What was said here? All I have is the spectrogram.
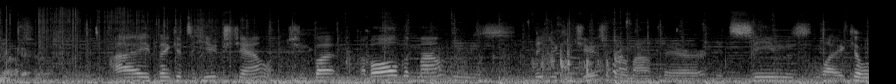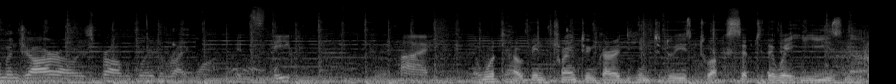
Yeah, Okay. sure. I think it's a huge challenge, but of all the mountains that you can choose from out there, it seems like Kilimanjaro is probably the right one. It's steep. High. What I've been trying to encourage him to do is to accept the way he is now.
